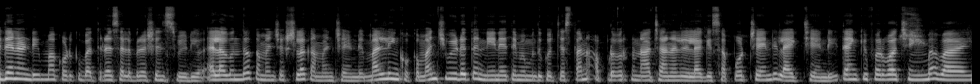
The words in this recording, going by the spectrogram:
ఇదేనండి మా కొడుకు బర్త్డే సెలబ్రేషన్స్ వీడియో. ఎలాగుందో కమెంట్ సెక్షన్లో కమెంట్ చేయండి. మళ్ళీ ఇంకొక మంచి వీడియోతో నేనైతే మీ ముందుకు వచ్చేస్తాను. అప్పటి వరకు నా ఛానల్ ఇలాగే సపోర్ట్ చేయండి లైక్ చేయండి. Thank you for watching bye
